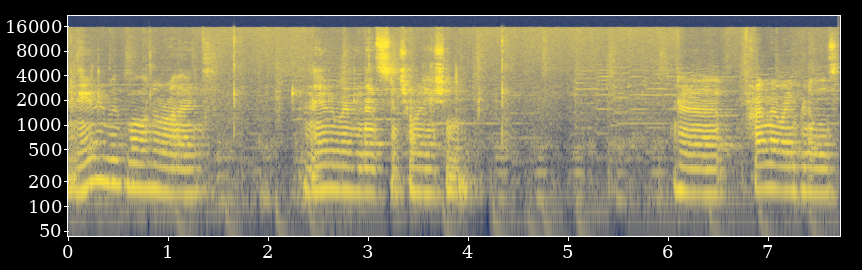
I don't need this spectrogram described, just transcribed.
A little bit more on the right, a little bit less saturation. The primary blues.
